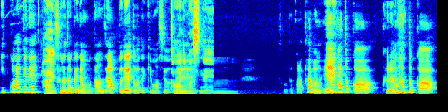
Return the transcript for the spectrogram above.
一個だけね、はいするだけでも断然アップデートはできますよね。変わりますねう。んそうだから多分映画とか車とか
